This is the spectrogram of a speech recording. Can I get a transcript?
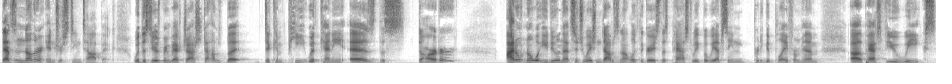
That's another interesting topic. Would the Steelers bring back Josh Dobbs, but to compete with Kenny as the starter? I don't know what you do in that situation. Dobbs did not look the greatest this past week, but we have seen pretty good play from him uh, the past few weeks.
